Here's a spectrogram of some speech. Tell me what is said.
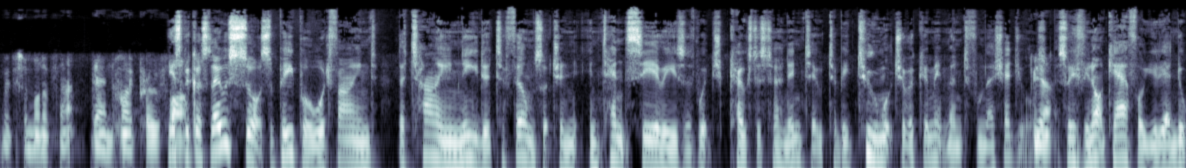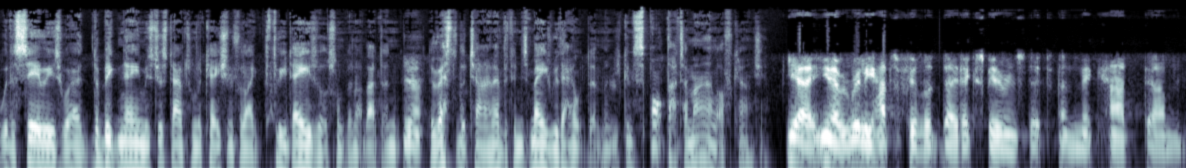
with someone of that then high profile. Yes, because those sorts of people would find the time needed to film such an intense series of which Coast has turned into to be too much of a commitment from their schedules. Yeah. So if you're not careful, you end up with a series where the big name is just out on location for like three days or something like that, and Yeah. the rest of the time everything's made without them, and you can spot that a mile off, can't you? yeah, you know, we really had to feel that they'd experienced it, and Nick had, um,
